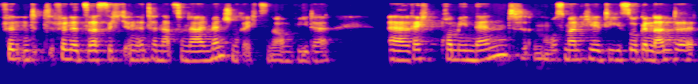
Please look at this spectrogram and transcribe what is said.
findet, findet das sich in internationalen Menschenrechtsnormen wieder. Äh, recht prominent muss man hier die sogenannte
